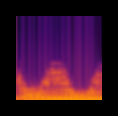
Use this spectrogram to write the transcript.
guys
